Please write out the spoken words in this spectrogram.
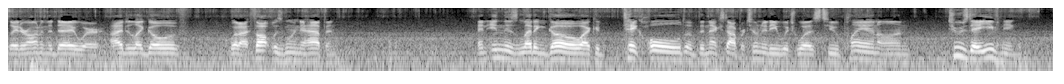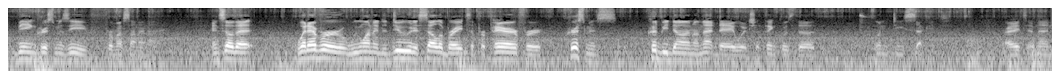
later on in the day where I had to let go of what I thought was going to happen. And in this letting go, I could take hold of the next opportunity, which was to plan on Tuesday evening being Christmas Eve for my son and I. And so that whatever we wanted to do to celebrate, to prepare for Christmas, could be done on that day, which I think was the 22nd, right? And then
